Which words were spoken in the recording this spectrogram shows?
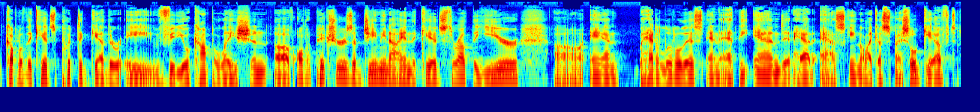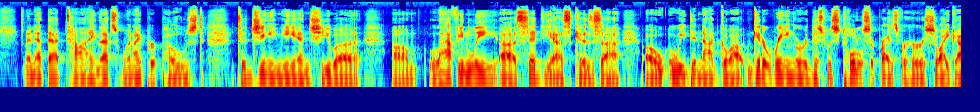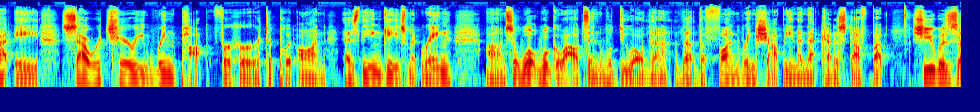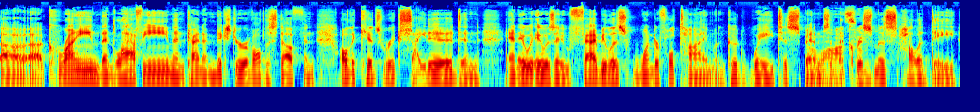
couple of the kids put together a video compilation of all the pictures of Jamie and I and the kids throughout the year, uh, and had a little of this. And at the end, it had asking like a special gift. And at that time, that's when I proposed to Jamie, and she uh, um, laughingly uh, said yes because uh, oh, we did not go out and get a ring, or this was total surprise for her. So I got a sour cherry ring pop for her to put on as the engagement ring. Um, so we'll we'll go out and we'll do all the the the fun ring shopping and that kind of stuff. But she was uh, uh, crying, then laughing, and kind of mixture of all the stuff, and all the kids were excited, and and it, it was a fabulous, wonderful time, a good way to spend Oh, the. Christmas holiday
